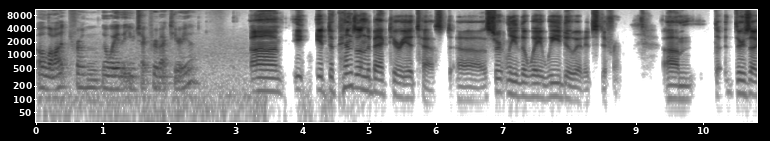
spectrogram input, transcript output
a lot from the way that you check for bacteria? Um, it, it depends on the bacteria test. Uh, certainly the way we do it, it's different. Um, th there's a,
